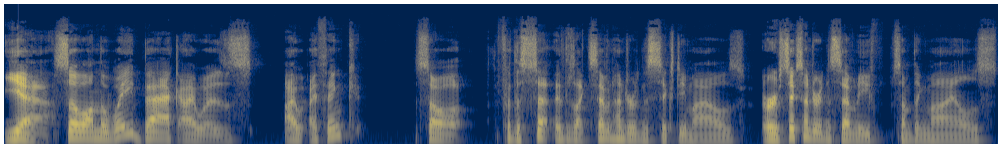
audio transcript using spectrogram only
Yeah. So on the way back, I was, I, I think, so for the set, it was like 760 miles or 670 something miles.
